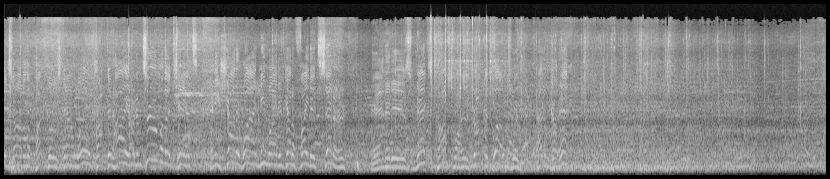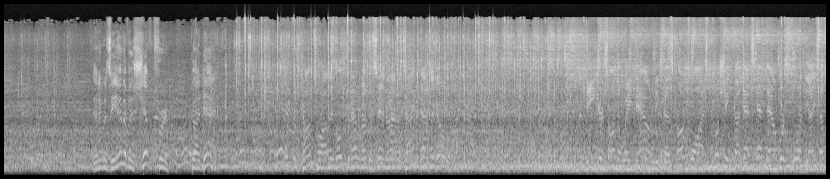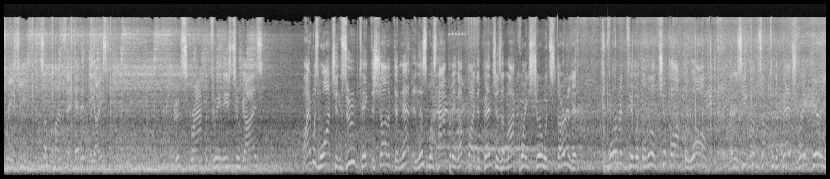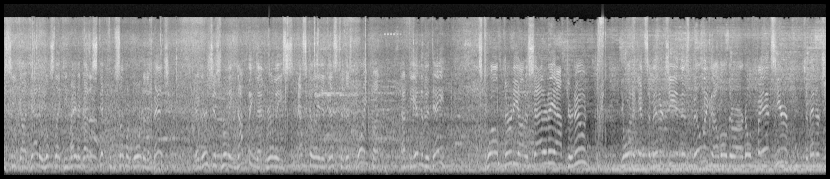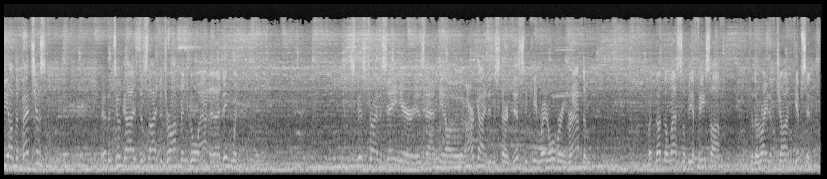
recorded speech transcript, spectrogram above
holds on to the puck, goes down low, dropped it high. Artem Zub with a chance, and he shot it wide. Meanwhile, we've got a fight at center, and it is Max Comtois who dropped the gloves with Adam Gaudette. And it was the end of a shift for Gaudette. And for Comtois, they both been out about the same amount of time, and down they go. On the way down because Comtois is pushing Gaudette's head downwards toward the ice. That's where you see sometimes the head hit the ice. Good scrap between these two guys. I was watching Zub take the shot at the net, and this was happening up by the benches. I'm not quite sure what started it. Formenton with a little chip off the wall. And as he comes up to the bench, right there, you see Gaudette, who looks like he might have got a stick from someone going to the bench. And there's just really nothing that really escalated this to this point. But at the end of the day, 12.30 on a Saturday afternoon. You want to get some energy in this building, although there are no fans here. Some energy on the benches. And the two guys decide to drop and go at it. I think what Smith's trying to say here is that, you know, our guy didn't start this. He came right over and grabbed him. But nonetheless, there'll be a face-off to the right of John Gibson.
